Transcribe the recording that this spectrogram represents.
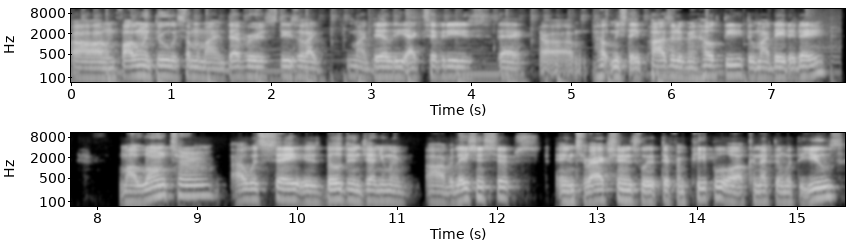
um, following through with some of my endeavors. These are like my daily activities that um, help me stay positive and healthy through my day to day. My long term, I would say, is building genuine uh, relationships, interactions with different people, or connecting with the youth,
